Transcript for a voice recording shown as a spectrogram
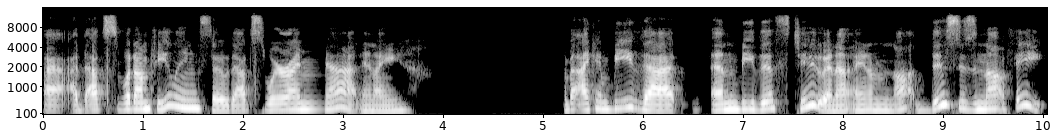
I, that's what I'm feeling. So that's where I'm at, and I. But I can be that and be this too, and I, am not. This is not fake.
